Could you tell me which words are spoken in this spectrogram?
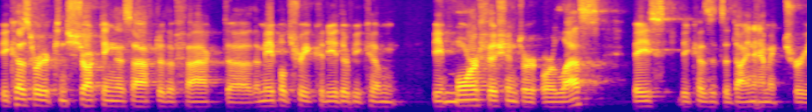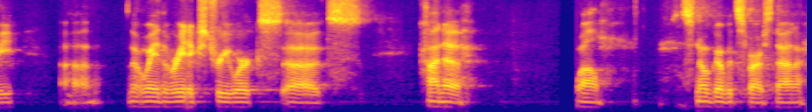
because we're constructing this after the fact, uh, the maple tree could either become be more efficient or, or less based because it's a dynamic tree. Uh, the way the radix tree works, it's kind of well, it's no good with sparse data.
